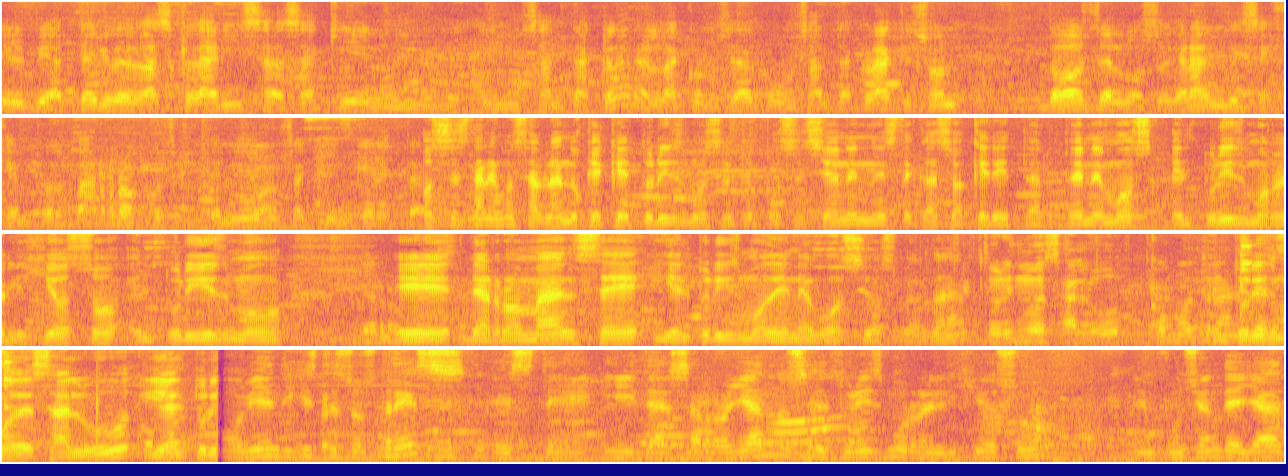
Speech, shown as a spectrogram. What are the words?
el viaterio de las Clarisas aquí en, en Santa Clara, la conocida como Santa Clara, que son dos de los grandes ejemplos barrocos que teníamos aquí en Querétaro. O sea, estaremos hablando que qué turismo es el que posiciona en este caso a Querétaro. Tenemos el turismo religioso, el turismo eh, de romance y el turismo de negocios, ¿verdad? Turismo de salud. Como El turismo de salud y el turismo... Como bien dijiste esos tres, este, y desarrollándose el turismo religioso en función de ya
